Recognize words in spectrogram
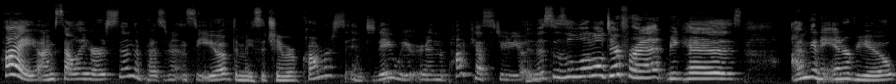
Hi, I'm Sally Harrison, the president and CEO of the Mesa Chamber of Commerce, and today we are in the podcast studio. And this is a little different because I'm going to interview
